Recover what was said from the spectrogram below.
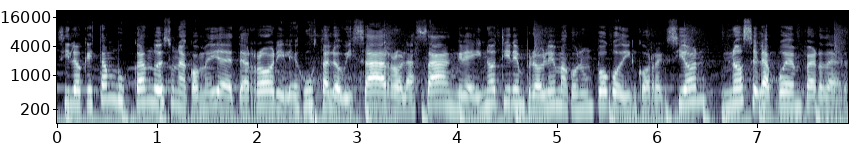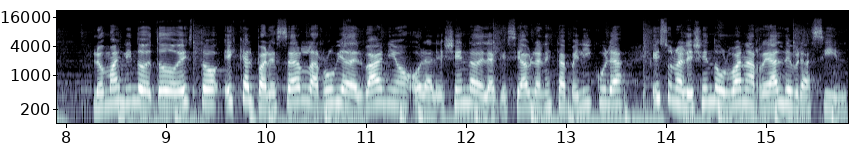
Si lo que están buscando es una comedia de terror y les gusta lo bizarro, la sangre y no tienen problema con un poco de incorrección, no se la pueden perder. Lo más lindo de todo esto es que al parecer la rubia del baño o la leyenda de la que se habla en esta película es una leyenda urbana real de Brasil,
